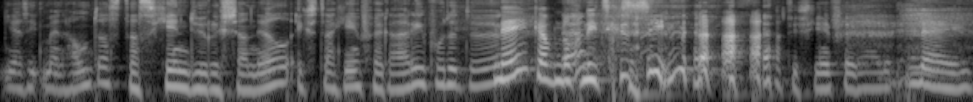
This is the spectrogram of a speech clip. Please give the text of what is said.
jij ziet mijn handtas, dat is geen dure Chanel. Ik sta geen Ferrari voor de deur. Nee, ik heb hem nog niet gezien. Het is geen Ferrari. nee,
